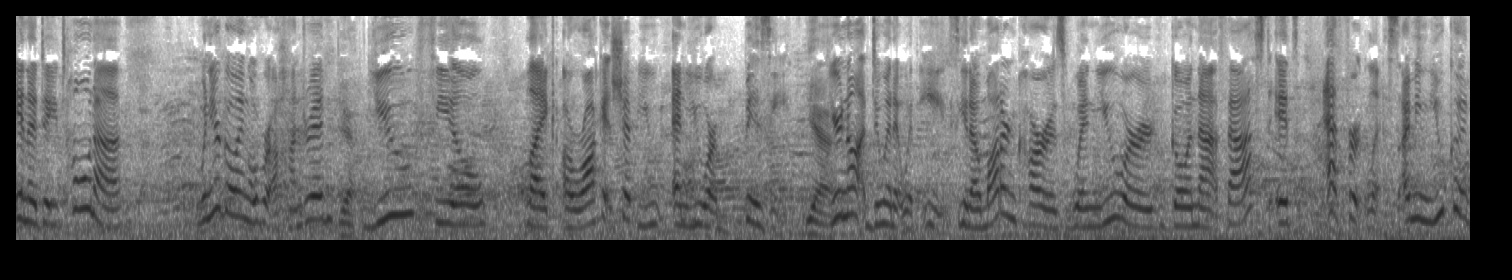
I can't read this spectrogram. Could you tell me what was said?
in a daytona when you're going over 100 Yeah. you feel like a rocket ship you and you are busy Yeah. you're not doing it with ease you know modern cars when you are going that fast it's effortless i mean you could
